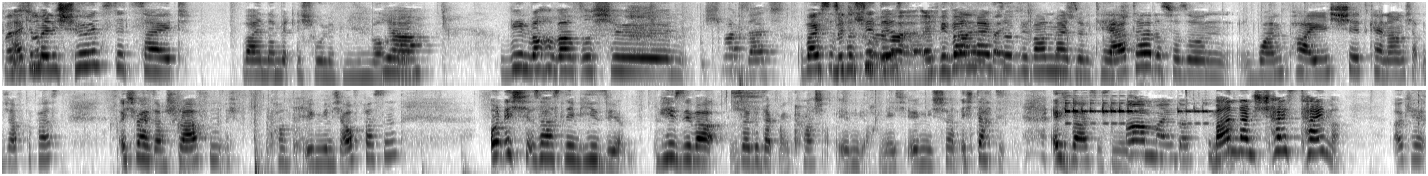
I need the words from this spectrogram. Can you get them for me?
Weißt Alter, du? meine schönste Zeit war in der Mittelschule Wienwoche. Ja, Wienwoche war so schön. Ich mag Salz. Weißt du, was Mittelschule passiert war ist? Wir waren geil, mal so, wir waren mal so ich im Theater. Das war so ein Vampire-Shit. Keine Ahnung, ich habe nicht aufgepasst. Ich war halt am Schlafen. Ich konnte irgendwie nicht aufpassen. Und ich saß neben Hisi. Hisi war, so gesagt, mein Crush, aber irgendwie auch nicht. Irgendwie schon. Ich dachte, ich weiß es nicht. Oh mein Gott. Mann, dann scheiß Timer. Okay,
